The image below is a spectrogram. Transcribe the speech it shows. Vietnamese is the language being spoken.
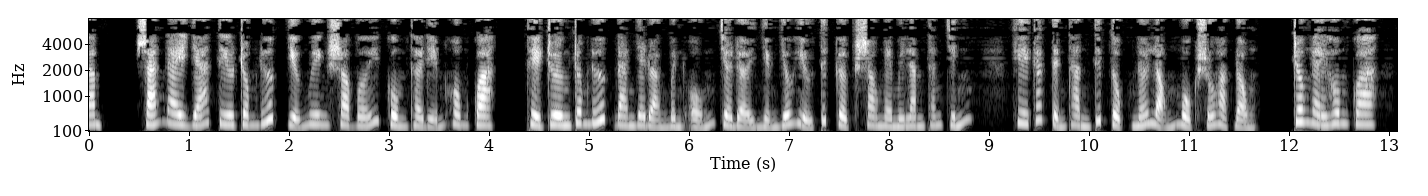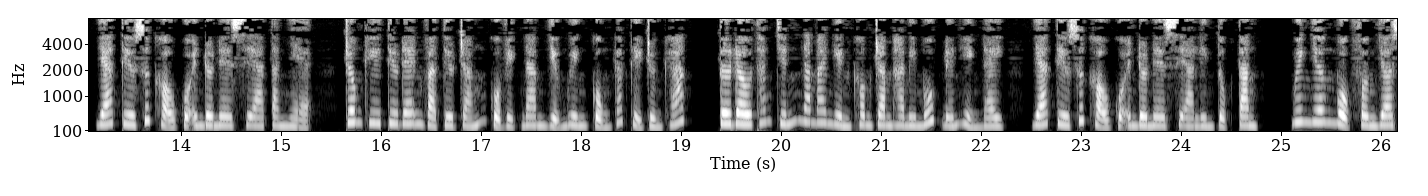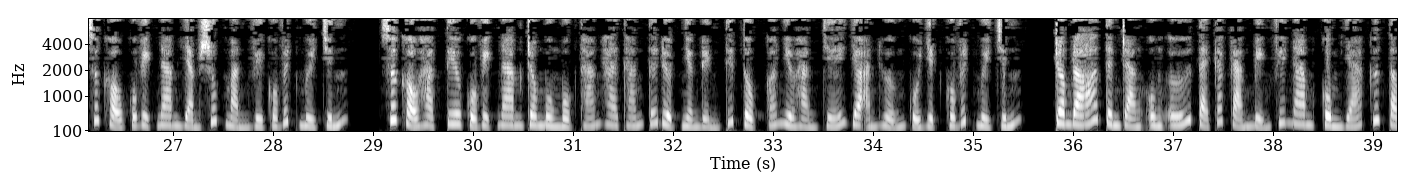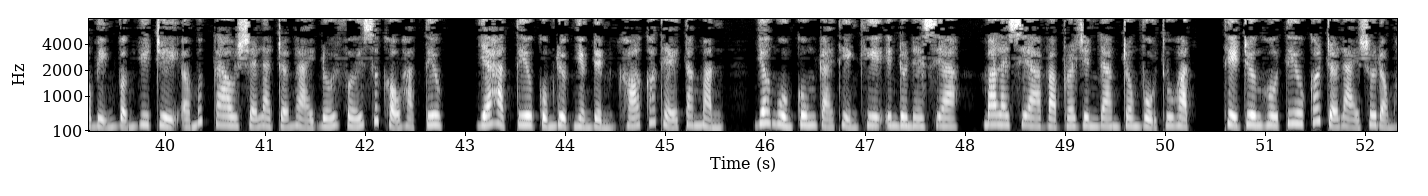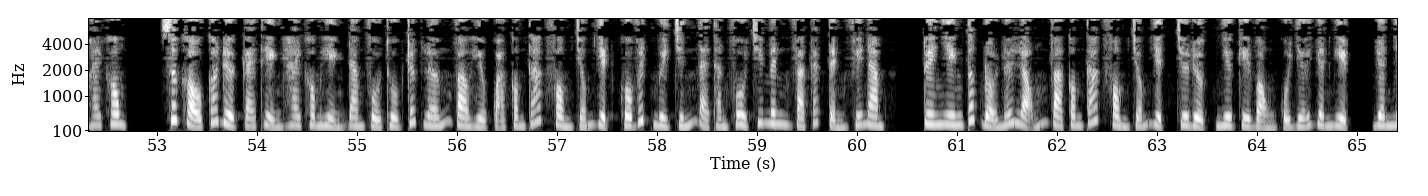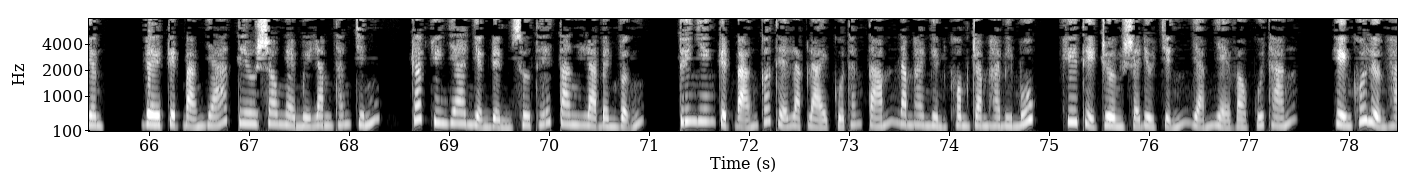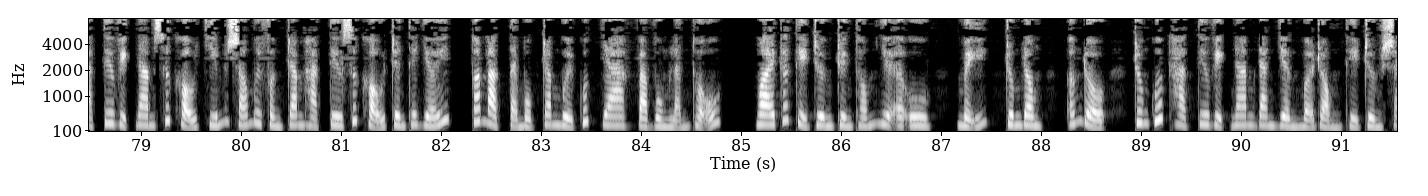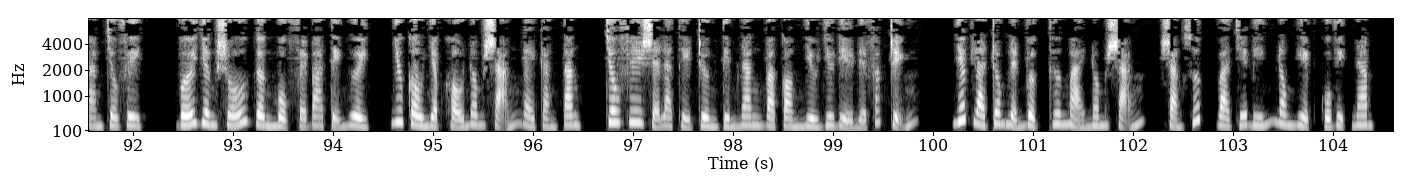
Sáng nay giá tiêu trong nước giữ nguyên so với cùng thời điểm hôm qua. Thị trường trong nước đang giai đoạn bình ổn chờ đợi những dấu hiệu tích cực sau ngày 15 tháng 9, khi các tỉnh thành tiếp tục nới lỏng một số hoạt động. Trong ngày hôm qua, giá tiêu xuất khẩu của Indonesia tăng nhẹ, trong khi tiêu đen và tiêu trắng của Việt Nam giữ nguyên cùng các thị trường khác. Từ đầu tháng 9 năm 2021 đến hiện nay, giá tiêu xuất khẩu của Indonesia liên tục tăng. Nguyên nhân một phần do xuất khẩu của Việt Nam giảm sút mạnh vì Covid-19. Xuất khẩu hạt tiêu của Việt Nam trong mùng 1 tháng 2 tháng tới được nhận định tiếp tục có nhiều hạn chế do ảnh hưởng của dịch Covid-19. Trong đó, tình trạng ung ứ tại các cảng biển phía Nam cùng giá cước tàu biển vẫn duy trì ở mức cao sẽ là trở ngại đối với xuất khẩu hạt tiêu. Giá hạt tiêu cũng được nhận định khó có thể tăng mạnh do nguồn cung cải thiện khi Indonesia, Malaysia và Brazil đang trong vụ thu hoạch. Thị trường hồ tiêu có trở lại sôi động hay không? Xuất khẩu có được cải thiện hay không hiện đang phụ thuộc rất lớn vào hiệu quả công tác phòng chống dịch COVID-19 tại thành phố Hồ Chí Minh và các tỉnh phía Nam. Tuy nhiên, tốc độ nới lỏng và công tác phòng chống dịch chưa được như kỳ vọng của giới doanh nghiệp, doanh nhân. Về kịch bản giá tiêu sau ngày 15 tháng 9, các chuyên gia nhận định xu thế tăng là bền vững. Tuy nhiên kịch bản có thể lặp lại của tháng 8 năm 2021 khi thị trường sẽ điều chỉnh giảm nhẹ vào cuối tháng. Hiện khối lượng hạt tiêu Việt Nam xuất khẩu chiếm 60% hạt tiêu xuất khẩu trên thế giới, có mặt tại 110 quốc gia và vùng lãnh thổ. Ngoài các thị trường truyền thống như EU, Mỹ, Trung Đông, Ấn Độ, Trung Quốc hạt tiêu Việt Nam đang dần mở rộng thị trường sang châu Phi. Với dân số gần 1,3 tỷ người, nhu cầu nhập khẩu nông sản ngày càng tăng, châu Phi sẽ là thị trường tiềm năng và còn nhiều dư địa để phát triển, nhất là trong lĩnh vực thương mại nông sản, sản xuất và chế biến nông nghiệp của Việt Nam.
